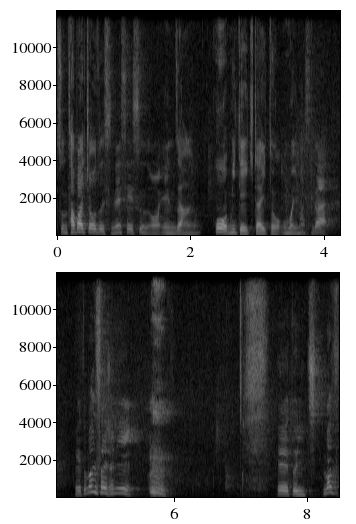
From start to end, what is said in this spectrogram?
その多倍帳ですね、整数の演算を見ていきたいと思いますが、えー、とまず最初に えっとまず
